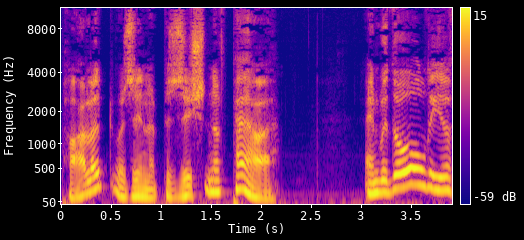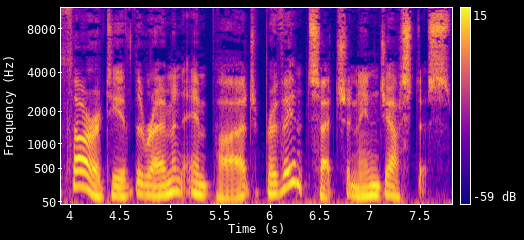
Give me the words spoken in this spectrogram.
Pilate was in a position of power, and with all the authority of the Roman Empire to prevent such an injustice.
